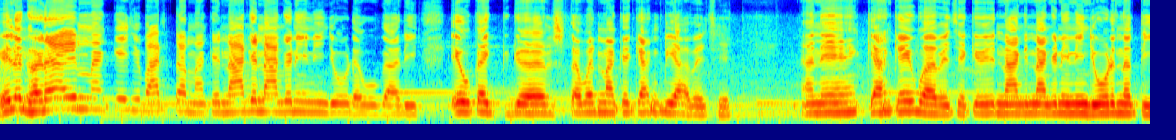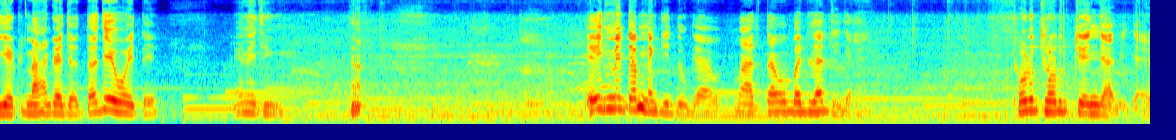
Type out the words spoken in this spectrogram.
એટલે ઘણા એમ કે છે વાર્તામાં કે નાગ નાગણીની જોડ ઉગાડી એવું કંઈક સ્તવનમાં કે ક્યાંક બી આવે છે. અને ક્યાંક એવું આવે છે કે નાગ નાગણીની જોડ નથી, એક નાગ જ હતા, જે હોય તે. એની જીવ એ જ મેં તમને કીધું કે આ વાર્તાઓ બદલાતી જાય. થોડુંક થોડુંક ચેન્જ આવી જાય.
